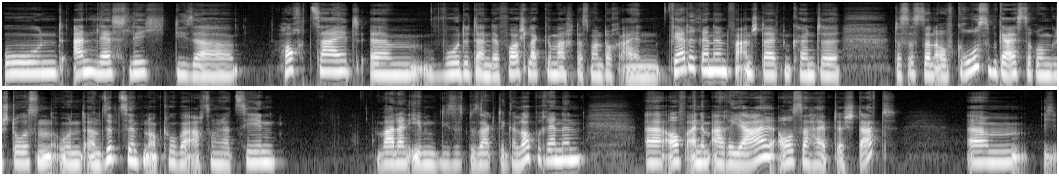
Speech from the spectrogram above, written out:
und anlässlich dieser Hochzeit ähm, wurde dann der Vorschlag gemacht, dass man doch ein Pferderennen veranstalten könnte. Das ist dann auf große Begeisterung gestoßen und am 17. Oktober 1810 war dann eben dieses besagte Galopprennen äh, auf einem Areal außerhalb der Stadt. ähm, ich,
